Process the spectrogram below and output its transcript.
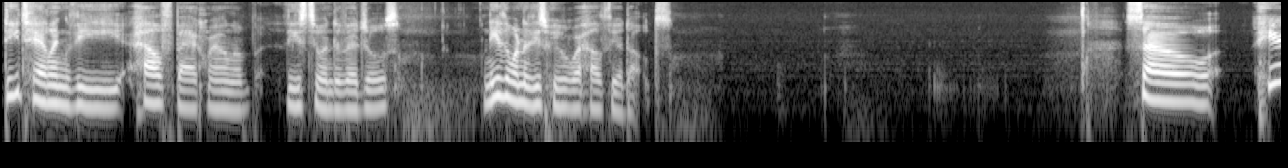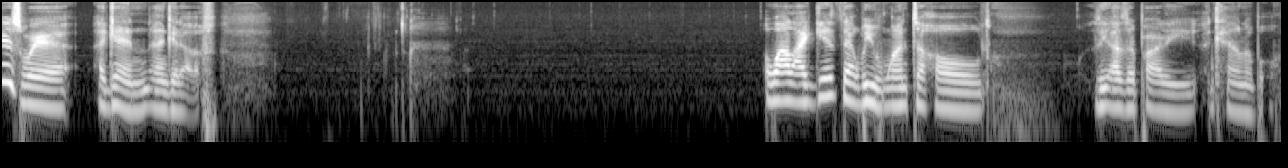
detailing the health background of these two individuals, neither one of these people were healthy adults. So here's where, again, I get off. While I get that we want to hold the other party accountable,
